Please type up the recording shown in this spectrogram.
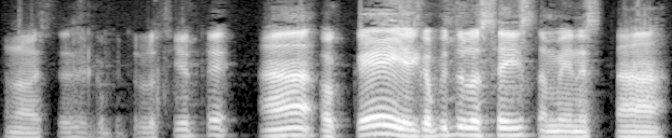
No, este es el capítulo 7. Ah, ok, el capítulo 6 también está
